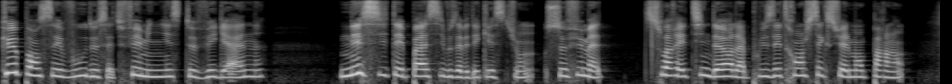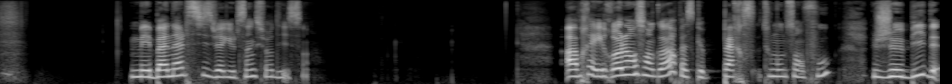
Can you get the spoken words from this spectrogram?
Que pensez-vous de cette féministe végane? N'hésitez pas si vous avez des questions. Ce fut ma soirée Tinder la plus étrange sexuellement parlant. Mais banal 6,5 sur 10. Après, il relance encore parce que tout le monde s'en fout. Je bide.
